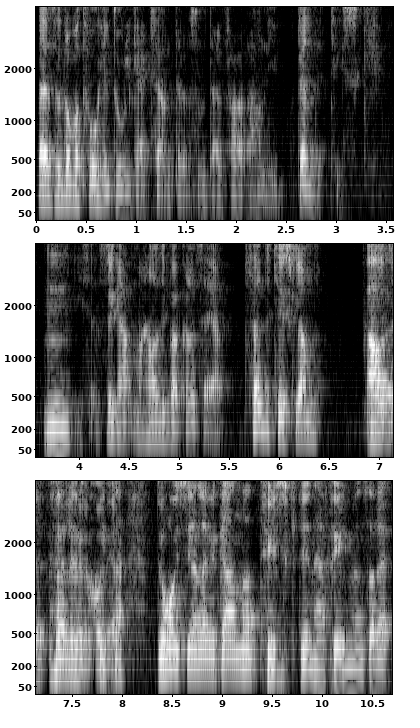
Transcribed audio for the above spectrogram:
alltså de har två helt olika accenter och sånt där för han är ju väldigt tysk. sig. Så kan, man hade ju bara kunnat säga född i Tyskland. Ja, slutet- eller hur? Skitsamma. Du har ju så jävla mycket annat tyskt i den här filmen. Så det.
